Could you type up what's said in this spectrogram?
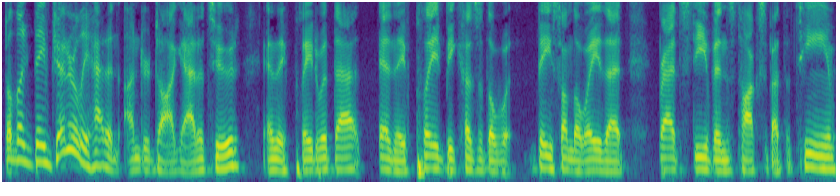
but like they've generally had an underdog attitude and they've played with that and they've played because of the based on the way that Brad Stevens talks about the team,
